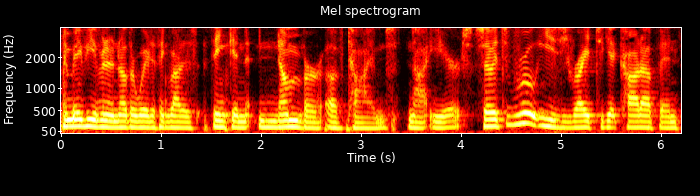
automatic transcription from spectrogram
And maybe even another way to think about it is think in number of times, not years. So it's real easy, right, to get caught up in,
